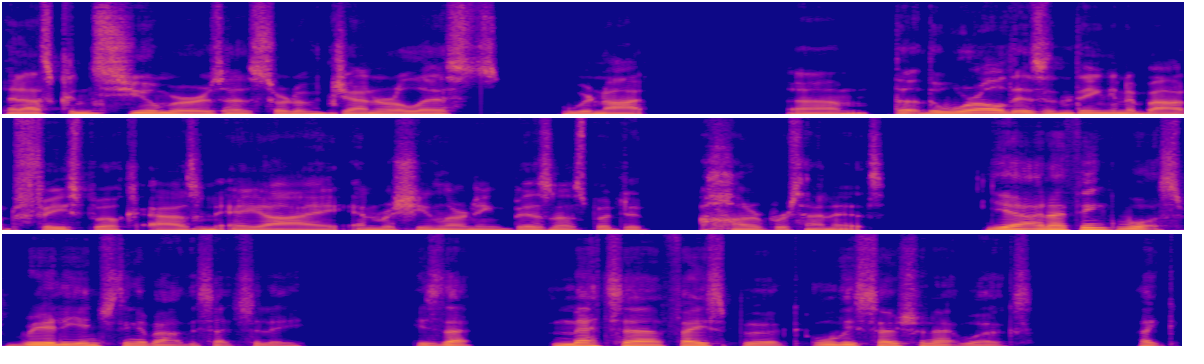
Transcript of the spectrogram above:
And as consumers, as sort of generalists, we're not, um, the, the world isn't thinking about Facebook as an AI and machine learning business, but it 100% is. Yeah. And I think what's really interesting about this actually is that Meta, Facebook, all these social networks, like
